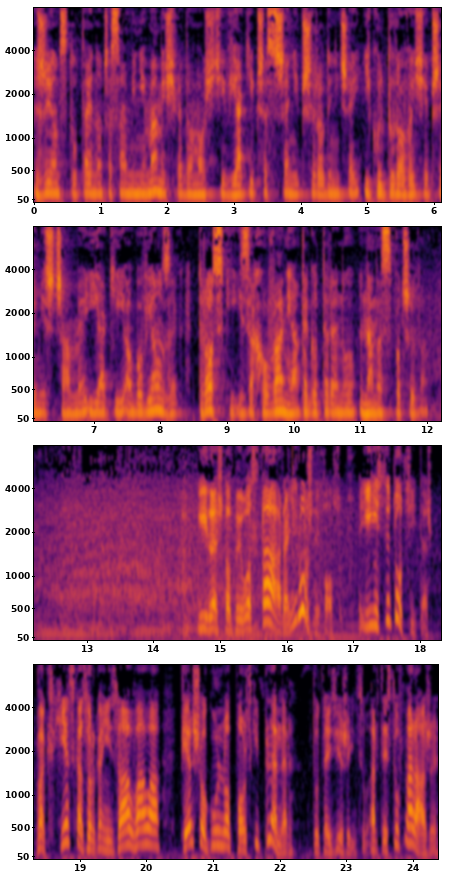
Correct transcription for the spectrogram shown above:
żyjąc tutaj, no czasami nie mamy świadomości, w jakiej przestrzeni przyrodniczej i kulturowej się przemieszczamy i jaki obowiązek troski i zachowania tego terenu na nas spoczywa. Ileż to było starań różnych osób i instytucji też. Wachniewska zorganizowała pierwszy ogólnopolski plener tutaj w Zwierzyńcu, artystów malarzy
